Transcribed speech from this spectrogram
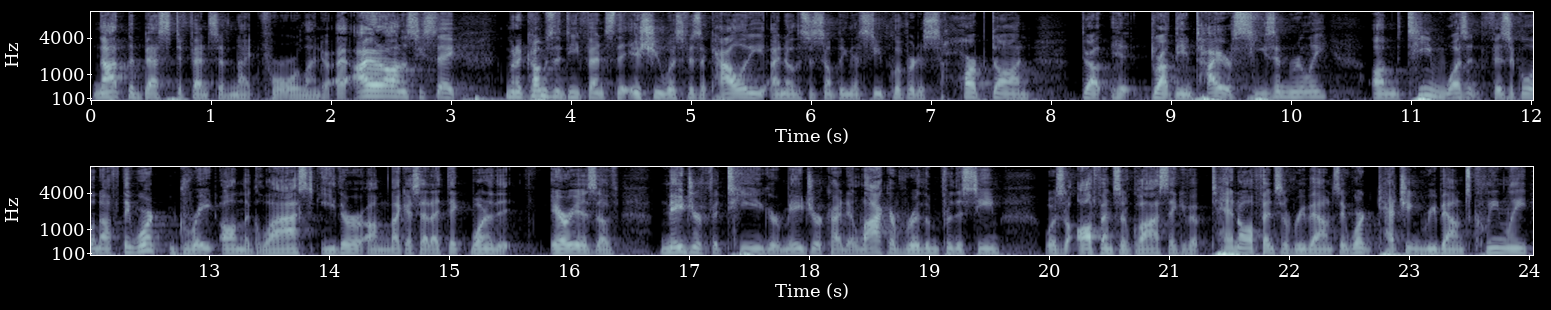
not the best defensive night for Orlando. I, I would honestly say when it comes to defense, the issue was physicality. I know this is something that Steve Clifford has harped on throughout throughout the entire season. Really, um, the team wasn't physical enough. They weren't great on the glass either. Um, like I said, I think one of the areas of major fatigue or major kind of lack of rhythm for this team was the offensive glass. They gave up 10 offensive rebounds. They weren't catching rebounds cleanly.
